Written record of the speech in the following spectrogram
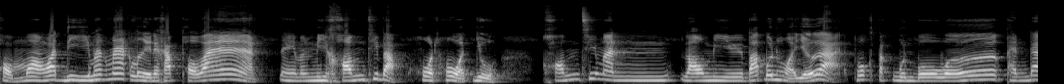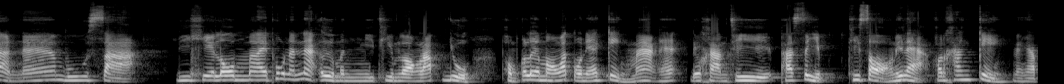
ผมมองว่าดีมากๆเลยนะครับ เพราะว่าในมันมีคอมที่แบบโหดๆอยู่คอมที่มันเรามีบัฟบนหัวเยอะอะพวกตระกูลโบเวิร์กแพนด้าน้ำบูสะดีเคลมอะไรพวกนั้นน่ะเออมันมีทีมรองรับอยู่ ผมก็เลยมองว่าตัวเนี้ยเก่งมากฮะด้วยความที่พาสซีฟที่ 2 นี่แหละ ค่อนข้างเก่งนะครับ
